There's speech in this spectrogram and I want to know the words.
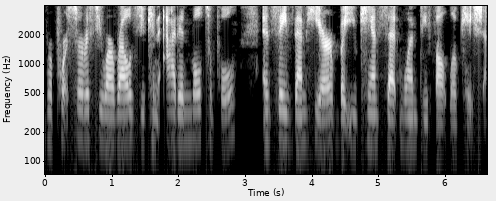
report service URLs, you can add in multiple and save them here, but you can set one default location.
